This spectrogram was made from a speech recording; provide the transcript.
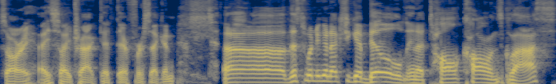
Sorry, I sidetracked it there for a second. Uh, this one you're going to actually get billed in a tall Collins glass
